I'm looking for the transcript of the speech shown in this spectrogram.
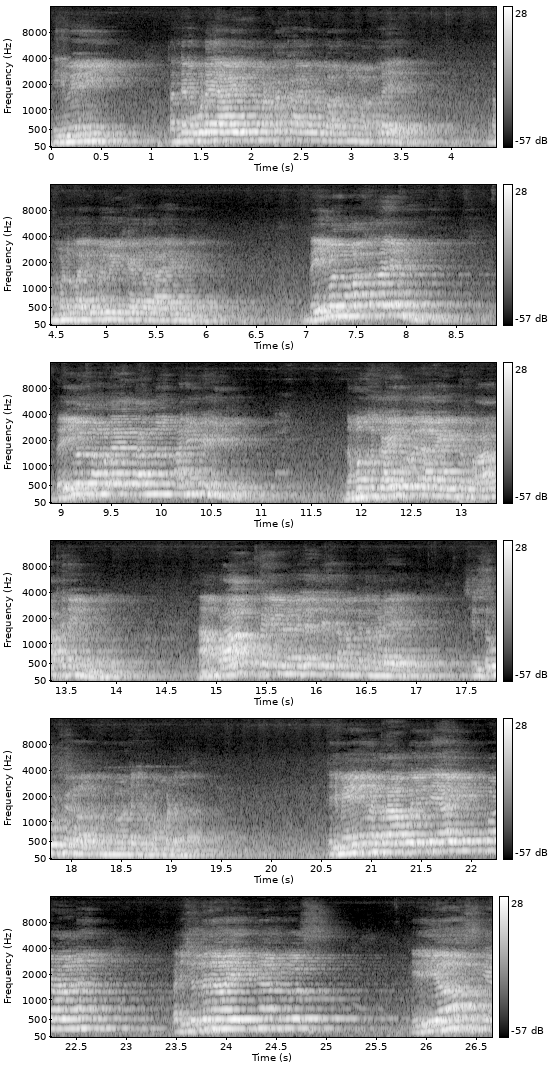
തിരുമേനി തന്റെ കൂടെ ആയിരുന്ന വട്ടക്കാരോട് പറഞ്ഞു മക്കളെ നമ്മൾ പരിഭവിക്കേണ്ട കാര്യമില്ല. ദൈവം നമുക്ക് തരും. ദൈവം നമ്മളെ തന്ന് അനുഗ്രഹിക്കും. നമുക്ക് കൈമുതലായിട്ട് പ്രാർത്ഥനയുണ്ട്. ആ പ്രാർത്ഥനയുടെ ബലത്തിൽ നമുക്ക് നമ്മുടെ ശുശ്രൂഷകളൊക്കെ മുന്നോട്ട് ക്രമപ്പെടുത്താം. തിരുമേനി മെത്രാപോലിത്തയായിരിക്കുമ്പോഴാണ് പരിശുദ്ധനായ ഇഗ്നാത്തിയോസ് എലിയാസിനെ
